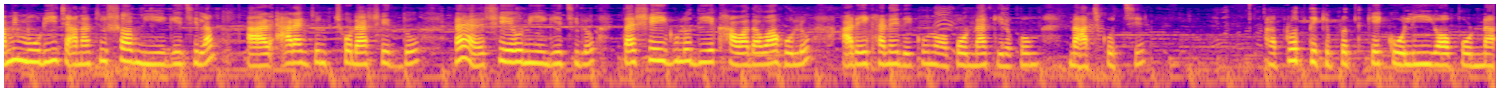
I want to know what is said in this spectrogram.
আমি মুড়ি, চানাচুর সব নিয়ে গেছিলাম। আর আর একজন ছোলা সেদ্ধ হ্যাঁ সেও নিয়ে গেছিল। তা সেইগুলো দিয়ে খাওয়া দাওয়া হলো। আর এখানে দেখুন অপর্ণা কীরকম নাচ করছে। প্রত্যেকে প্রত্যেকে কলি, অপর্ণা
